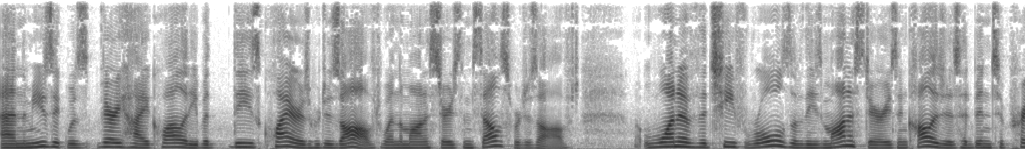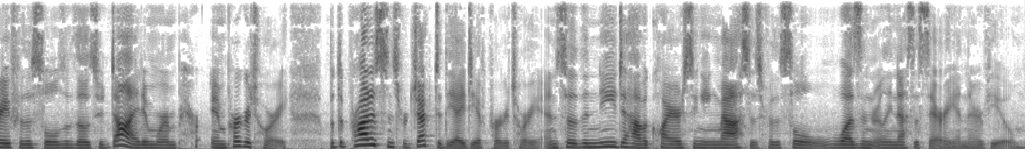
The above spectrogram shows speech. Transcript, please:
and the music was very high quality, but these choirs were dissolved when the monasteries themselves were dissolved. One of the chief roles of these monasteries and colleges had been to pray for the souls of those who died and were in, pur- in purgatory. But the Protestants rejected the idea of purgatory, and so the need to have a choir singing masses for the soul wasn't really necessary in their view.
